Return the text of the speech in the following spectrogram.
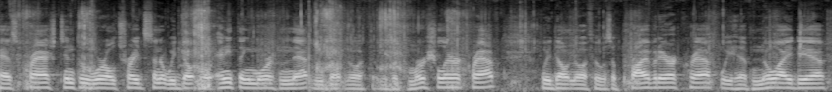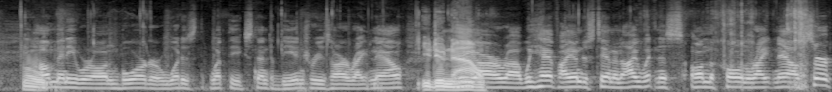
has crashed into the World Trade Center. We don't know anything more than that. We don't know if it was a commercial aircraft. We don't know if it was a private aircraft. We have no idea Oh. how many were on board or what is what the extent of the injuries are right now. You do now. We are. Uh, we have, I understand, an eyewitness on the phone right now. Sir,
